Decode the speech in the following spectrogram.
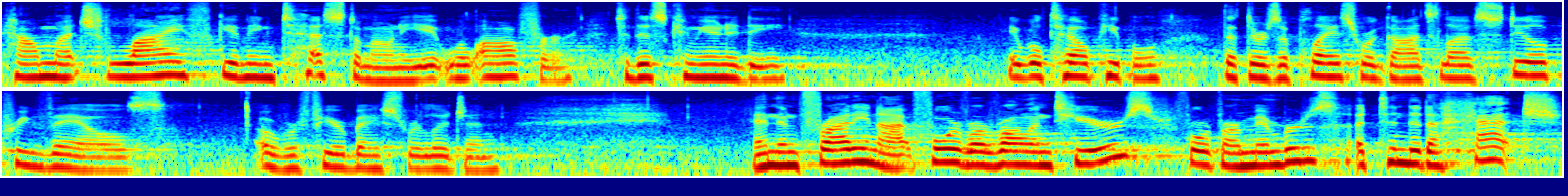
how much life giving testimony it will offer to this community. It will tell people that there's a place where God's love still prevails over fear based religion. And then Friday night, four of our volunteers, four of our members, attended a hatch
